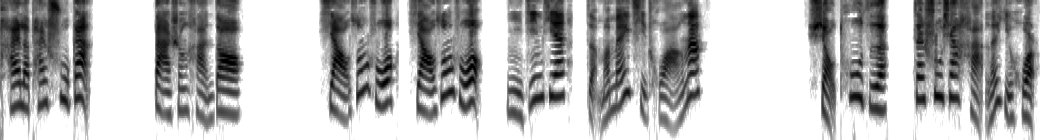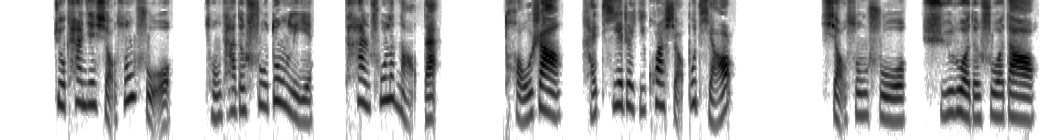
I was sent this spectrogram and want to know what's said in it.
拍了拍树干，大声喊道：“小松鼠，小松鼠，你今天怎么没起床呢？”小兔子在树下喊了一会儿，就看见小松鼠从它的树洞里探出了脑袋，头上还贴着一块小布条。小松鼠虚弱地说道：“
